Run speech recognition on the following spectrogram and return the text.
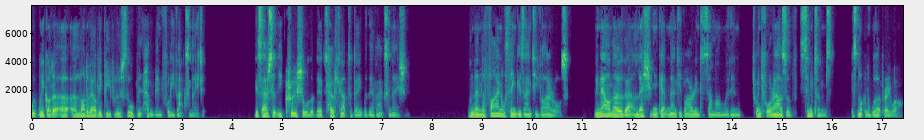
we, we got a, a lot of elderly people who still been, haven't been fully vaccinated. It's absolutely crucial that they're totally up to date with their vaccination. And then the final thing is antivirals. We now know that unless you can get an antiviral into someone within 24 hours of symptoms, it's not going to work very well.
